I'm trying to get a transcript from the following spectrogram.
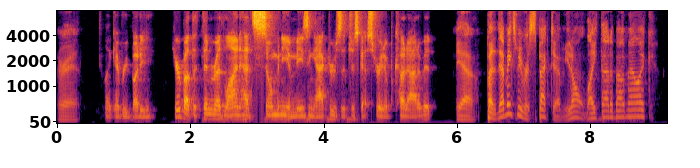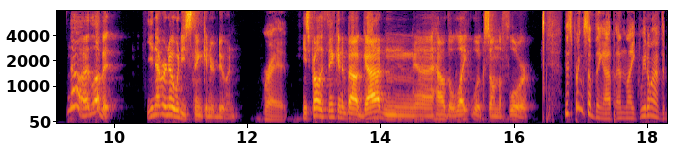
Right. Like everybody. Hear about the Thin Red Line had so many amazing actors that just got straight up cut out of it. Yeah, but that makes me respect him. You don't like that about Malick, No, I love it. You never know what he's thinking or doing. right? He's probably thinking about God and uh, how the light looks on the floor. This brings something up, and like we don't have to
